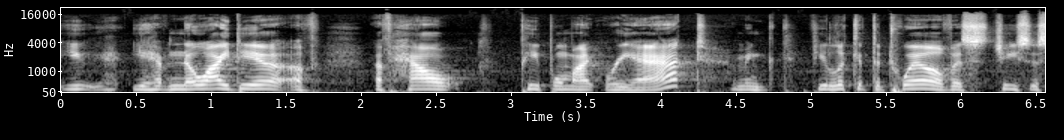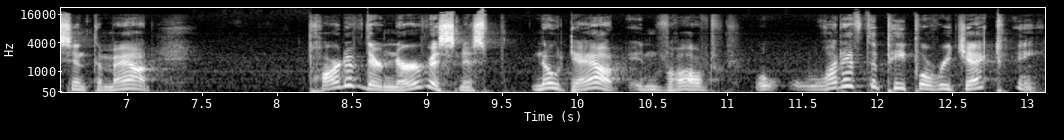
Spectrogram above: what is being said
you, you have no idea of, of how people might react. I mean, if you look at the 12 as Jesus sent them out, part of their nervousness, no doubt, involved, well, what if the people reject me?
